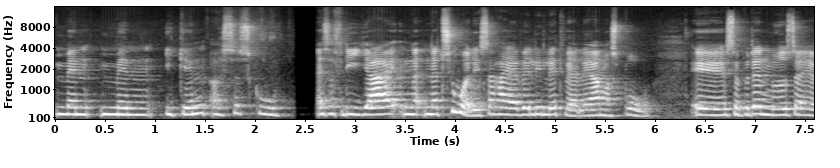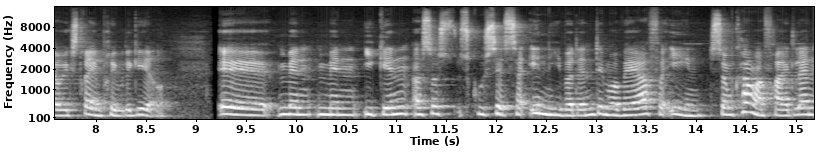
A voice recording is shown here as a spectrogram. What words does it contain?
men, men igen, og så skulle... Altså, fordi jeg, na- naturligt, så har jeg vældig let ved at lære mig sprog. Øh, så på den måde, så er jeg jo ekstremt privilegeret. Øh, men, men igen, og så skulle sætte sig ind i, hvordan det må være for en, som kommer fra et land,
